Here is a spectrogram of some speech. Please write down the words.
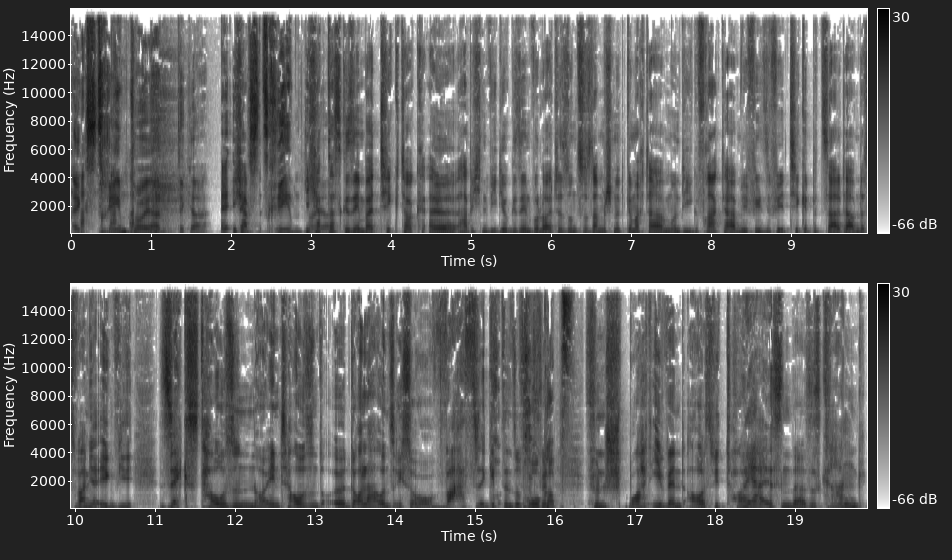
Extrem teuer, Dicker. Äh, ich habe Extrem teuer. ich hab das gesehen bei TikTok, äh, habe ich ein Video gesehen, wo Leute so einen Zusammenschnitt gemacht haben und die gefragt haben, wie viel sie für ihr Ticket bezahlt haben. Das waren ja irgendwie 6.000, 9.000 äh, Dollar und so. Ich so, was? Wer gibt denn so viel für, für ein Sportevent aus? Wie teuer ist denn das? Das ist krank.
